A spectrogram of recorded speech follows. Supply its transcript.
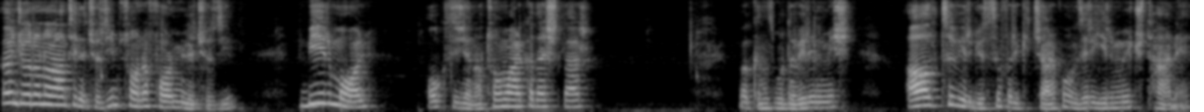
Önce oran orantıyla çözeyim sonra formülle çözeyim. 1 mol oksijen atomu arkadaşlar. Bakınız burada verilmiş. 6,02 çarpı 10 üzeri 23 tane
